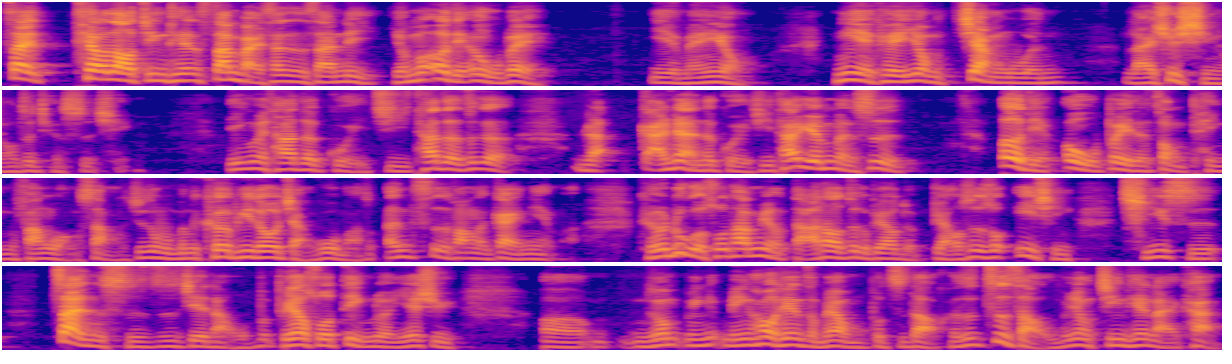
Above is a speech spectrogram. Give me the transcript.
再跳到今天三百三十三例，有没有二点二五倍？也没有。你也可以用降温。来去形容这件事情，因为它的轨迹，它的这个染感染的轨迹，它原本是二点二五倍的这种平方往上，就是我们的科批都有讲过嘛，n 次方的概念嘛。可是如果说它没有达到这个标准，表示说疫情其实暂时之间呢，我不不要说定论，也许呃，你说明明后天怎么样，我们不知道。可是至少我们用今天来看，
